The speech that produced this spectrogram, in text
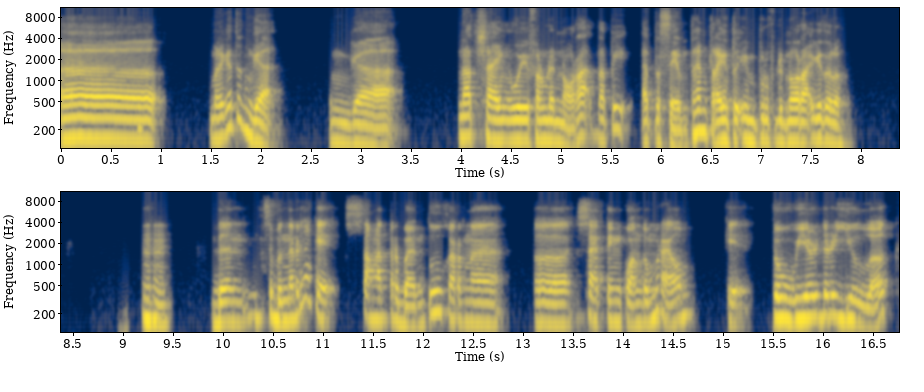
Eh, mereka tuh nggak nggak not shying away from the Nora, tapi at the same time trying to improve the Nora gitu loh. Mhm. Dan sebenarnya kayak sangat terbantu karena eh, setting Quantum Realm, kayak the weirder you look,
